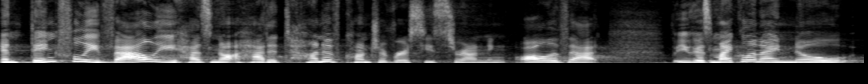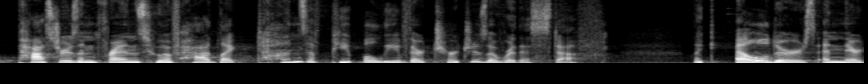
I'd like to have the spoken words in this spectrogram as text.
And thankfully, Valley has not had a ton of controversies surrounding all of that. But you guys, Michael and I know pastors and friends who have had like tons of people leave their churches over this stuff. Like elders and their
